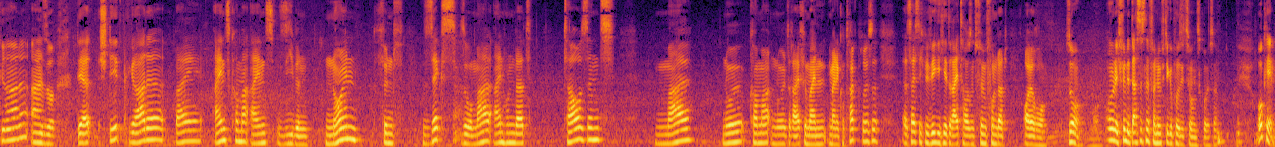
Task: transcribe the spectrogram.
gerade. Also der steht gerade bei 1,17956 so mal 100.000 mal 0,03 für mein, meine Kontraktgröße. Das heißt, ich bewege hier 3500 Euro. So, und ich finde, das ist eine vernünftige Positionsgröße. Okay,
